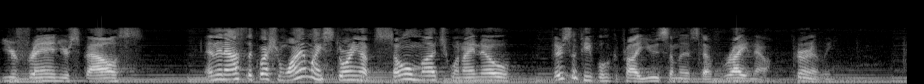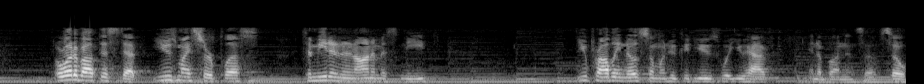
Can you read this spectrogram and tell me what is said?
your friend, your spouse, and then ask the question, why am I storing up so much when I know there's some people who could probably use some of this stuff right now, currently? Or what about this step? Use my surplus to meet an anonymous need. You probably know someone who could use what you have in abundance of. So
